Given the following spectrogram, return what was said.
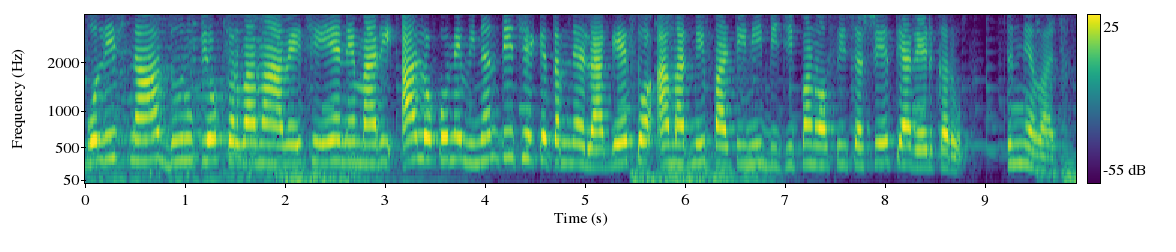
પોલીસના દુરુપયોગ કરવામાં આવે છે અને મારી આ લોકોને વિનંતી છે કે તમને લાગે તો આમ આદમી પાર્ટીની બીજી પણ ઓફિસ હશે ત્યાં રેડ કરો. ધન્યવાદ.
